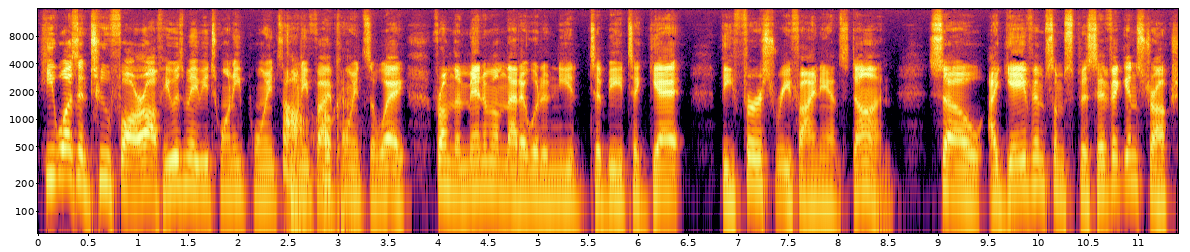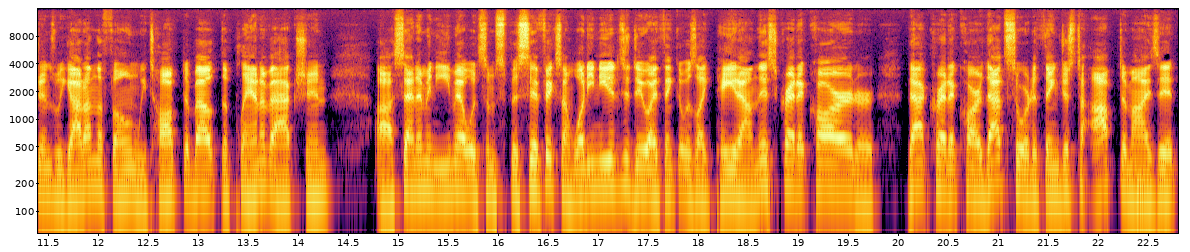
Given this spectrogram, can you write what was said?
He wasn't too far off. He was maybe 20 points, Oh, 25 okay. points away from the minimum that it would have needed to be to get the first refinance done. So I gave him some specific instructions. We got on the phone. We talked about the plan of action. Uh, sent him an email with some specifics on what he needed to do. I think it was like pay down this credit card or that credit card, that sort of thing, just to optimize it.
